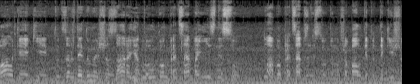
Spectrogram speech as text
балки, які тут завжди думаєш, що зараз я уголком прицепа її знесу. Ну або прицеп знесу, тому що балки тут такі, що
